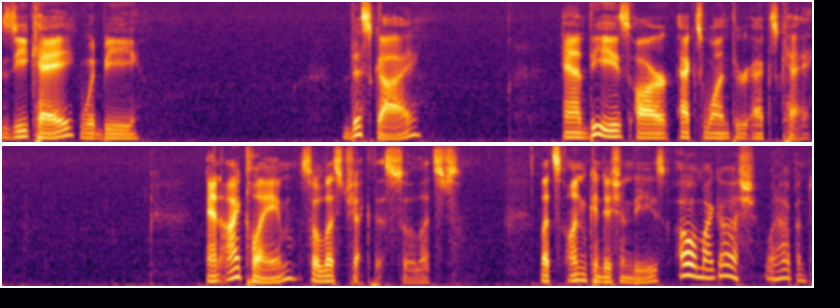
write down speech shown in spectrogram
zk would be this guy, and these are x1 through xk. And I claim, so let's check this. So let's let's uncondition these. Oh my gosh, what happened?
